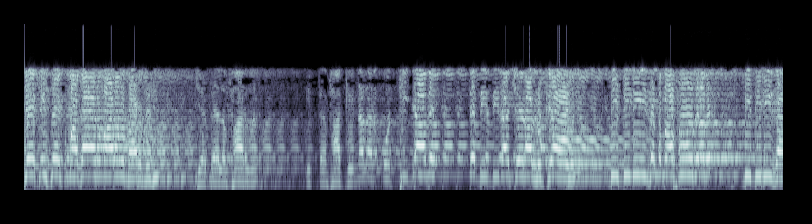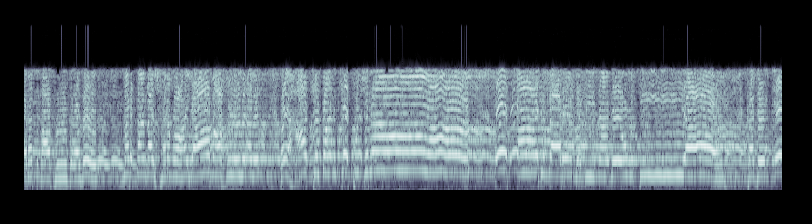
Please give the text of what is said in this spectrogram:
جے کسے بغیر مارم مرد جی۔ جے بل فرض اتفاقی نظر اٹھی جاوے تے بی بی دا چہرہ لکیا ہو بی بی دی عزت محفوظ رہے بی بی دی غیرت محفوظ رہے، مرداں دا شرم و حیا محفوظ رہے۔ اوے ہاتھ بن کے پوچھنا، اے تاجدار مدینہ دے امتی کدے اے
